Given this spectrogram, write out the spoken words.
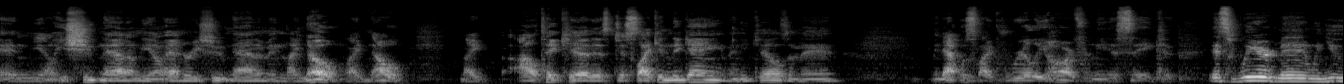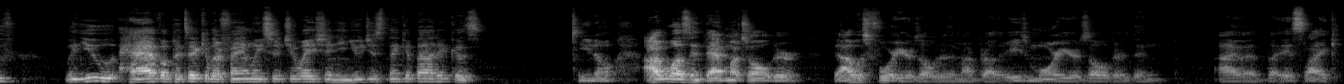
and, you know, he's shooting at him, you know, Henry's shooting at him, and like, no, like, no. Like, I'll take care of this just like in the game. And he kills him, man. And that was like really hard for me to see. Cause it's weird, man, when you when you have a particular family situation and you just think about it, because, you know, I wasn't that much older. I was four years older than my brother. He's more years older than I, am. but it's like,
